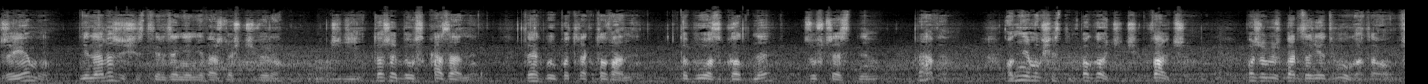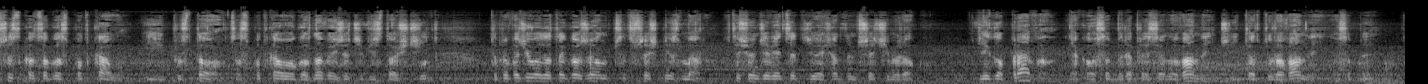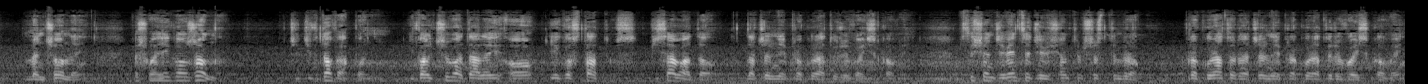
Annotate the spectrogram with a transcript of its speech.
że jemu nie należy się stwierdzenie nieważności wyroku. Czyli to, że był skazany, to jak był potraktowany, to było zgodne z ówczesnym prawem. On nie mógł się z tym pogodzić, walczył. Pożył już bardzo niedługo. To wszystko, co go spotkało i to, co spotkało go w nowej rzeczywistości, doprowadziło do tego, że on przedwcześnie zmarł w 1993 roku. W jego prawa jako osoby represjonowanej, czyli torturowanej, osoby męczonej, weszła jego żona, czyli wdowa po nim i walczyła dalej o jego status. Pisała do Naczelnej Prokuratury Wojskowej. W 1996 roku prokurator Naczelnej Prokuratury Wojskowej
